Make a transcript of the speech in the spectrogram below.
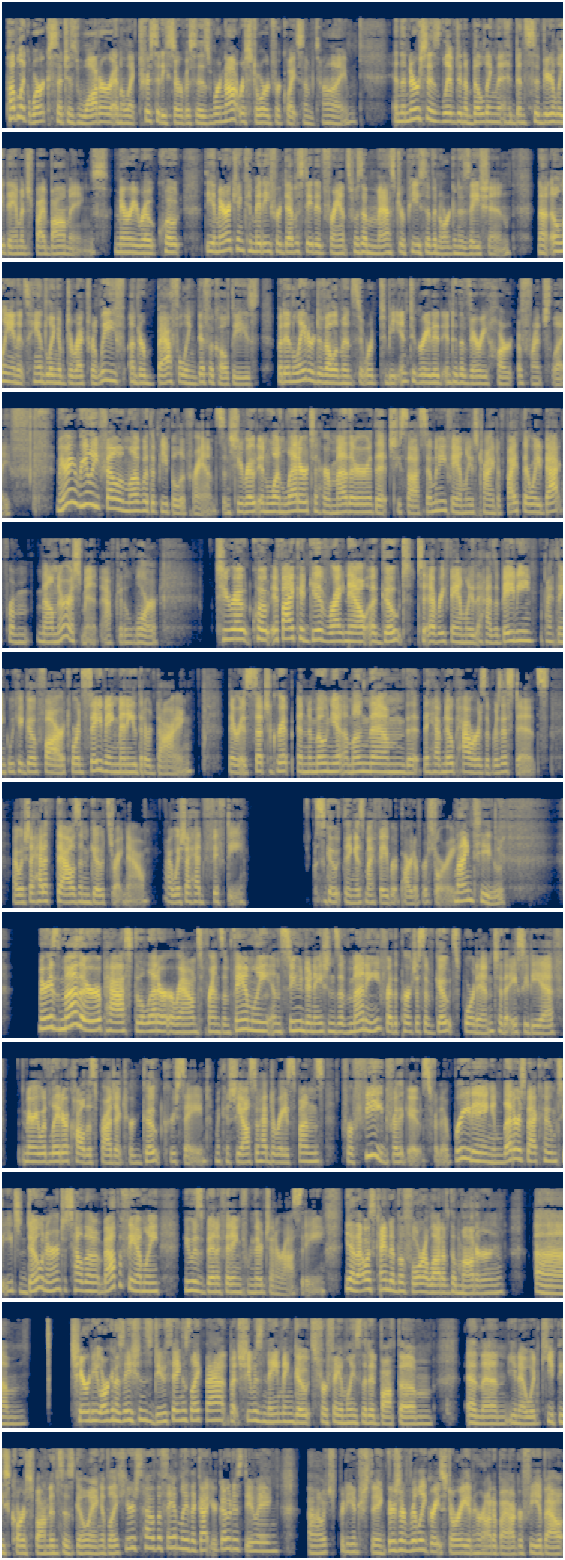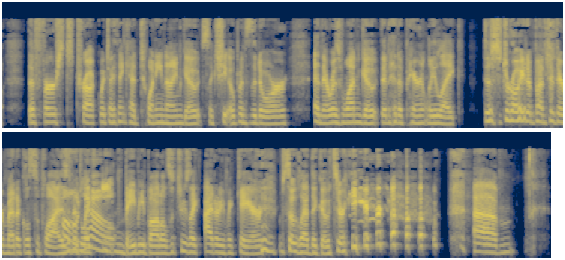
Public works such as water and electricity services were not restored for quite some time and the nurses lived in a building that had been severely damaged by bombings. Mary wrote, quote, The American Committee for Devastated France was a masterpiece of an organization, not only in its handling of direct relief under baffling difficulties, but in later developments that were to be integrated into the very heart of French life. Mary really fell in love with the people of France, and she wrote in one letter to her mother that she saw so many families trying to fight their way back from malnourishment after the war. She wrote, quote, if I could give right now a goat to every family that has a baby, I think we could go far towards saving many that are dying. There is such grippe and pneumonia among them that they have no powers of resistance. I wish I had a thousand goats right now. I wish I had 50. This goat thing is my favorite part of her story. Mine too. Mary's mother passed the letter around to friends and family, and soon donations of money for the purchase of goats poured in to the ACDF. Mary would later call this project her Goat Crusade because she also had to raise funds for feed for the goats for their breeding and letters back home to each donor to tell them about the family who was benefiting from their generosity. Yeah, that was kind of before a lot of the modern um, charity organizations do things like that, but she was naming goats for families that had bought them and then, you know, would keep these correspondences going of like, here's how the family that got your goat is doing, uh, which is pretty interesting. There's a really great story in her autobiography about the first truck, which I think had 29 goats. Like she opens the door and there was one goat that had apparently like destroyed a bunch of their medical supplies oh, and had like no. eaten baby bottles. And she was like, I don't even care. I'm so glad the goats are here. um,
